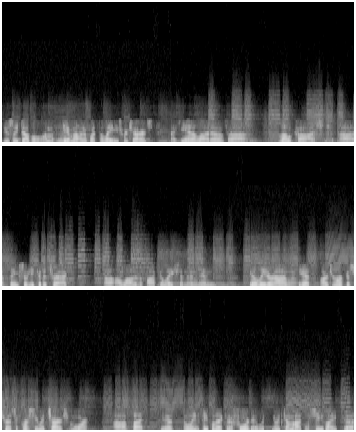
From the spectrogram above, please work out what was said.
usually double um, the amount of what the ladies were charged. He had a lot of uh, low cost uh, things, so he could attract uh, a lot of the population. And, and you know, later on, when he had larger orchestras, of course, he would charge more. Uh, but you know, only the people that could afford it would would come out and see like uh,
